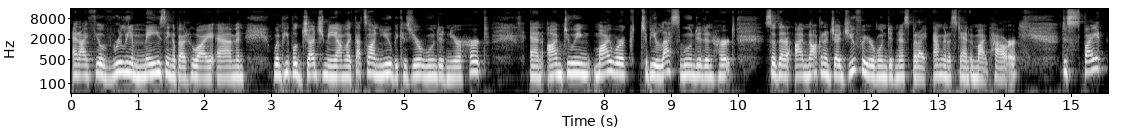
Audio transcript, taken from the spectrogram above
And I feel really amazing about who I am. And when people judge me, I'm like, that's on you because you're wounded and you're hurt. And I'm doing my work to be less wounded and hurt so that I'm not going to judge you for your woundedness, but I am going to stand in my power. Despite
